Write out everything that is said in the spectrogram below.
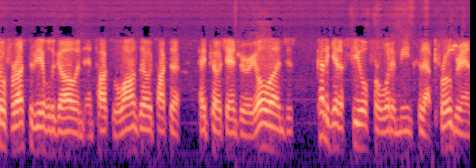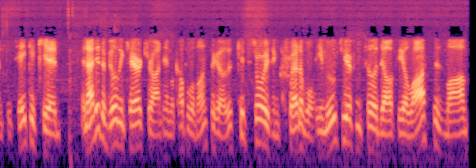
So for us to be able to go and, and talk to Alonzo, talk to head coach Andrew Arriola and just kind of get a feel for what it means to that program to take a kid. And I did a building character on him a couple of months ago. This kid's story is incredible. He moved here from Philadelphia, lost his mom,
